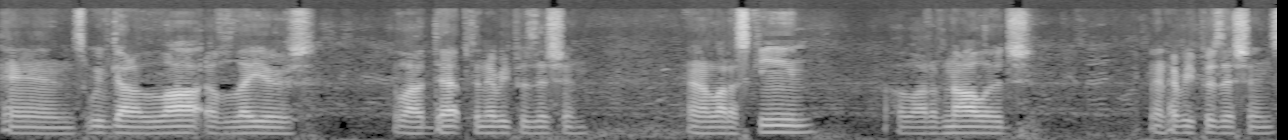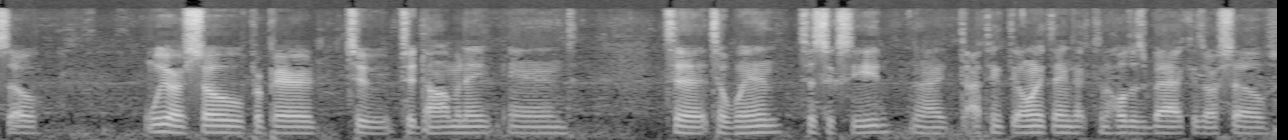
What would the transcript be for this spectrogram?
and we've got a lot of layers a lot of depth in every position, and a lot of scheme, a lot of knowledge in every position. So we are so prepared to to dominate and to to win, to succeed. And I, I think the only thing that can hold us back is ourselves,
